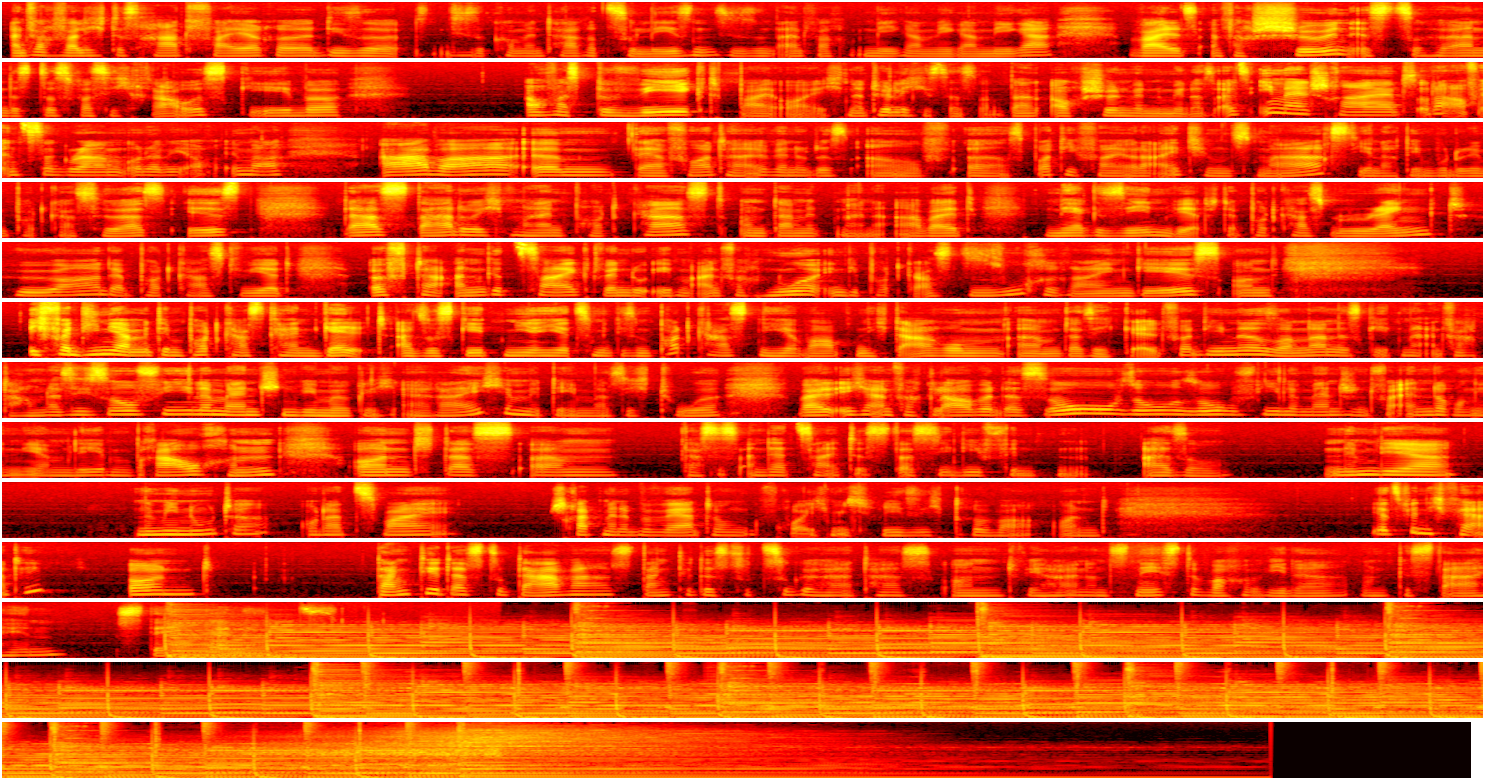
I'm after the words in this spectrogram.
Einfach weil ich das hart feiere, diese, diese Kommentare zu lesen. Sie sind einfach mega, mega, mega, weil es einfach schön ist zu hören, dass das, was ich rausgebe, auch was bewegt bei euch. Natürlich ist das dann auch schön, wenn du mir das als E-Mail schreibst oder auf Instagram oder wie auch immer. Aber ähm, der Vorteil, wenn du das auf äh, Spotify oder iTunes machst, je nachdem, wo du den Podcast hörst, ist, dass dadurch mein Podcast und damit meine Arbeit mehr gesehen wird. Der Podcast rankt höher, der Podcast wird öfter angezeigt, wenn du eben einfach nur in die Podcast-Suche reingehst und ich verdiene ja mit dem Podcast kein Geld. Also es geht mir jetzt mit diesem Podcasten hier überhaupt nicht darum, ähm, dass ich Geld verdiene, sondern es geht mir einfach darum, dass ich so viele Menschen wie möglich erreiche mit dem, was ich tue, weil ich einfach glaube, dass so, so, so viele Menschen Veränderungen in ihrem Leben brauchen und dass, ähm, dass es an der Zeit ist, dass sie die finden. Also nimm dir eine Minute oder zwei, schreib mir eine Bewertung, freue ich mich riesig drüber und Jetzt bin ich fertig. Und Dank dir, dass du da warst. Dank dir, dass du zugehört hast. Und wir hören uns nächste Woche wieder. Und bis dahin, stay balanced.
